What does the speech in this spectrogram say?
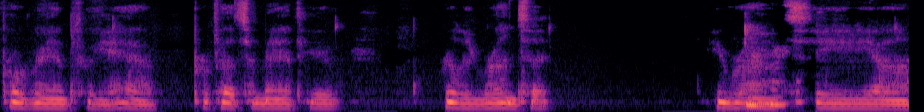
programs we have. Professor matthew really runs it he runs the uh,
